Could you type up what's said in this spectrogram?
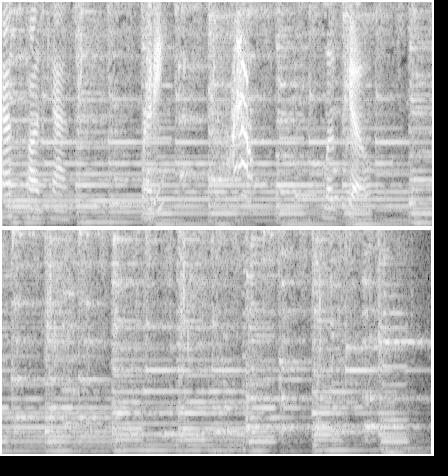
Cats podcast. Ready? Let's go.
